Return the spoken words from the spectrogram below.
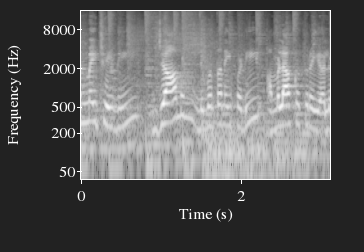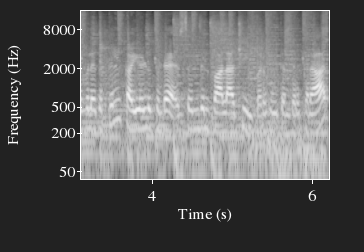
அண்மை செய்தி ஜாமீன் நிபந்தனைப்படி அமலாக்கத்துறை அலுவலகத்தில் கையெழுத்திட செந்தில் பாலாஜி வருகை தந்திருக்கிறார்.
